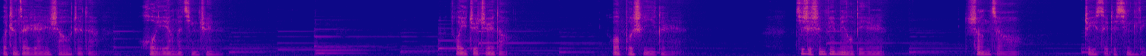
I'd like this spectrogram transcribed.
我正在燃烧着的火一样的青春。我一直知道，我不是一个人。即使身边没有别人，双脚追随着心灵，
